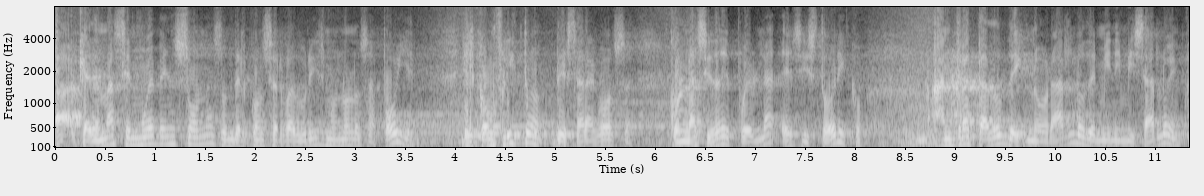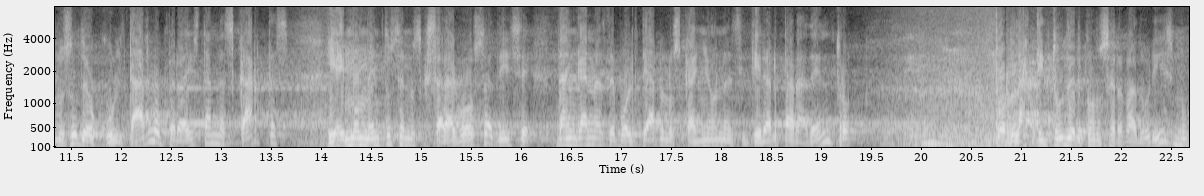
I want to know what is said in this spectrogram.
ah, que además se mueve en zonas donde el conservadurismo no los apoya. El conflicto de Zaragoza con la ciudad de Puebla es histórico. Han tratado de ignorarlo, de minimizarlo, incluso de ocultarlo, pero ahí están las cartas. Y hay momentos en los que Zaragoza dice, dan ganas de voltear los cañones y tirar para adentro por la actitud del conservadurismo.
